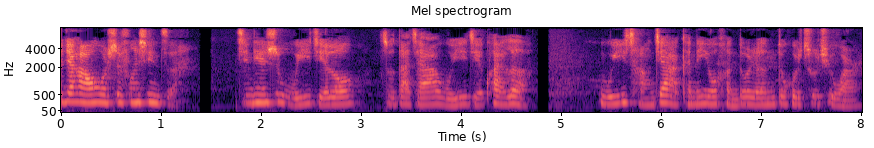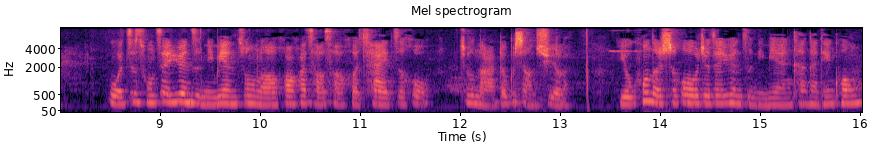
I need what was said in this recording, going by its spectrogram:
大家好，我是风信子。今天是五一节喽，祝大家五一节快乐！五一长假肯定有很多人都会出去玩。我自从在院子里面种了花花草草和菜之后，就哪儿都不想去了。有空的时候就在院子里面看看天空，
